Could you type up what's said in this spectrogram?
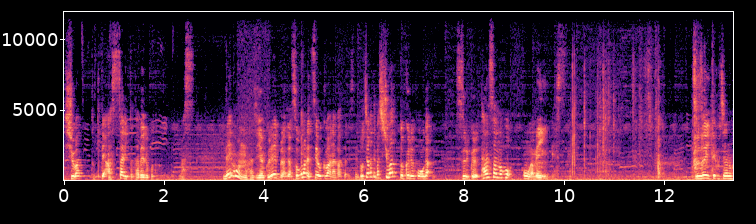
シュワッときてあっさりと食べることができます。レモンの味やグレープの味はそこまで強くはなかったですね。どちらかといえばシュワッとくる方がするくる炭酸の方方がメインです。続いてこちらの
